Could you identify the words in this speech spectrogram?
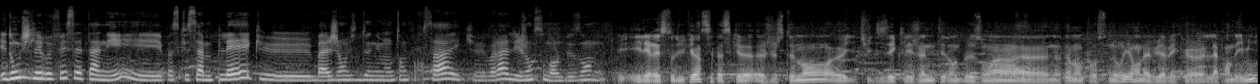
Et donc je l'ai refait cette année et parce que ça me plaît, que bah, j'ai envie de donner mon temps pour ça et que voilà, les gens sont dans le besoin. Et, les restos du cœur, c'est parce que euh, justement, euh, tu disais que les jeunes étaient dans le besoin, notamment pour se nourrir. On l'a vu avec la pandémie.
